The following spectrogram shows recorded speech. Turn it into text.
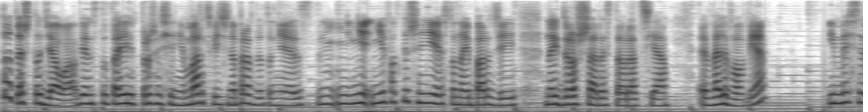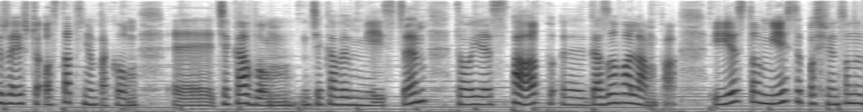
to też to działa, więc tutaj proszę się nie martwić, naprawdę to nie jest, nie, nie faktycznie nie jest to najbardziej, najdroższa restauracja w Lwowie. I myślę, że jeszcze ostatnią taką e, ciekawą, ciekawym miejscem to jest pub e, Gazowa Lampa. I jest to miejsce poświęcone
